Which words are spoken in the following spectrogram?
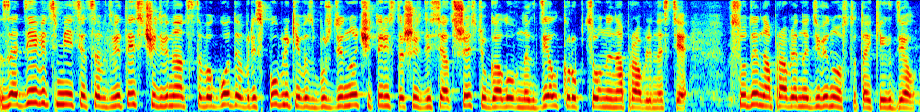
За 9 месяцев 2012 года в республике возбуждено 466 уголовных дел коррупционной направленности. В суды направлено 90 таких дел.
